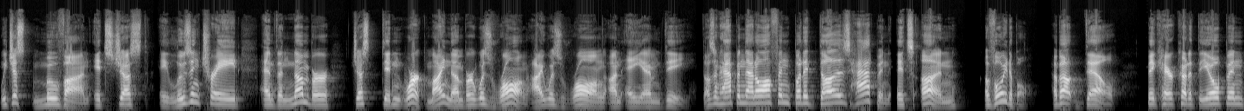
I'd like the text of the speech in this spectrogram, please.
We just move on. It's just a losing trade, and the number just didn't work. My number was wrong. I was wrong on AMD. Doesn't happen that often, but it does happen. It's unavoidable. How about Dell? Big haircut at the open.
